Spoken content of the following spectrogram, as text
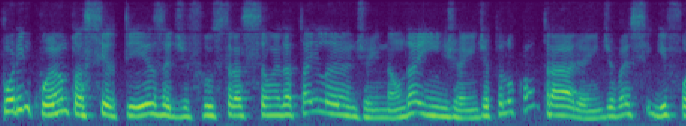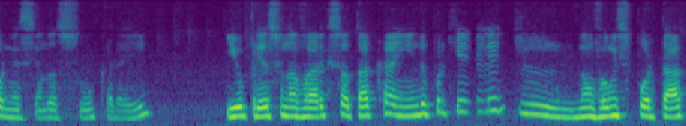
por enquanto, a certeza de frustração é da Tailândia e não da Índia. A Índia, pelo contrário, a Índia vai seguir fornecendo açúcar aí. E o preço na Varg só está caindo porque eles não vão exportar,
